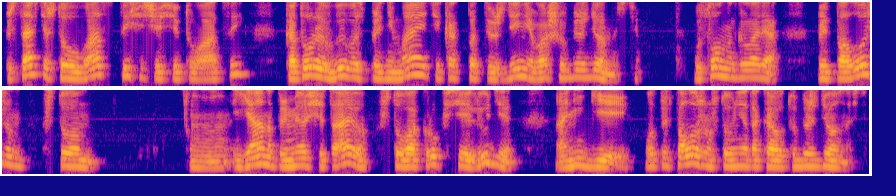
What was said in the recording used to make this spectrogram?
Представьте, что у вас тысяча ситуаций, которые вы воспринимаете как подтверждение вашей убежденности. Условно говоря, предположим, что я, например, считаю, что вокруг все люди, они геи. Вот предположим, что у меня такая вот убежденность.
